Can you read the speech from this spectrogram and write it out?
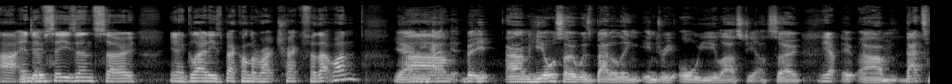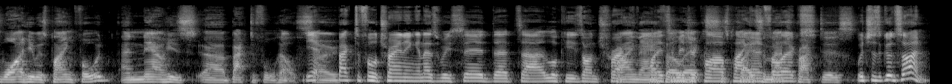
uh, end of season, so you know, glad he's back on the right track for that one. Yeah, and he Um, had, but he, um, he also was battling injury all year last year. So Yep. it, um, that's why he was playing forward, and now he's uh, back to full health. Yeah, so back to full training, and as we said, that uh, look, he's on track. Playing the played some AFLX, club, playing some match practice. which is a good sign.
